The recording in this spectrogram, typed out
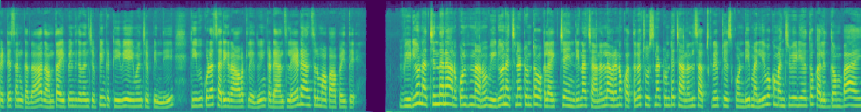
పెట్టేశాను కదా. అదంతా అయిపోయింది కదా అని చెప్పి ఇంకా టీవీ వేయమని చెప్పింది. టీవీ కూడా సరిగా రావట్లేదు. ఇంకా డ్యాన్సులే డ్యాన్సులు మా పాప అయితే. వీడియో నచ్చిందనే అనుకుంటున్నాను. వీడియో నచ్చినట్టుంటే ఒక లైక్ చేయండి. నా ఛానల్ ఎవరైనా కొత్తగా చూసినట్టుంటే ఛానల్ని సబ్స్క్రైబ్ చేసుకోండి. మళ్ళీ ఒక మంచి వీడియోతో కలుద్దాం. బాయ్.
